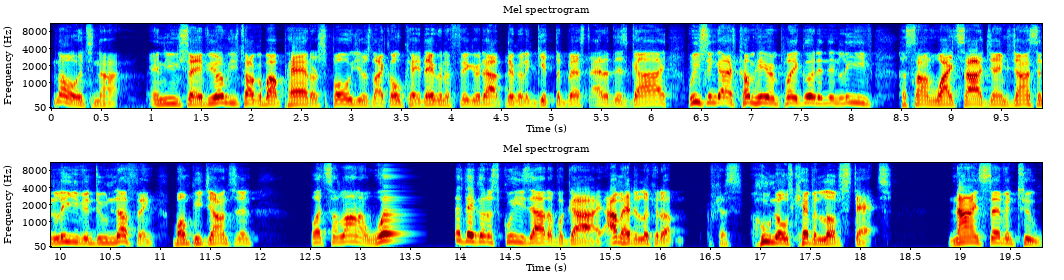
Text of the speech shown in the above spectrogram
No, it's not. And you say, if you ever you talk about Pat or Spoelstra, it's like, okay, they're to figure it out. They're to get the best out of this guy. We've seen guys come here and play good and then leave. Hassan Whiteside, James Johnson leave and do nothing. Bumpy Johnson. But Solana, what are they to squeeze out of a guy? I'm had to look it up because who knows Kevin Love's stats? 972.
